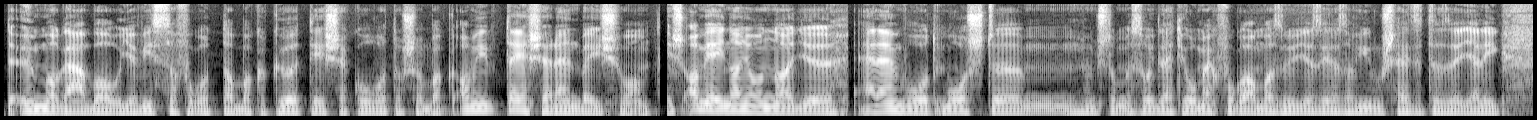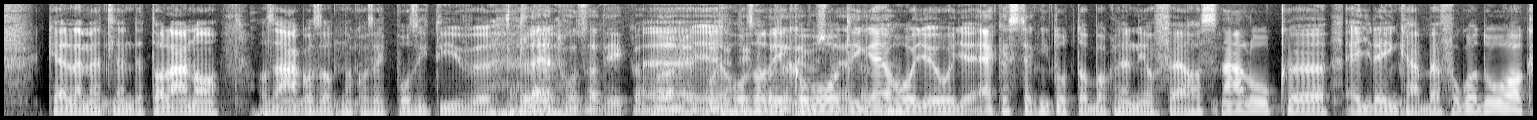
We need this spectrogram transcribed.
de önmagában ugye visszafogottabbak a költések, óvatosabbak, ami teljesen rendben is van. És ami egy nagyon nagy elem volt most, nem tudom, ezt hogy lehet jól megfogalmazni, hogy ezért ez a vírus helyzet, ez egy elég kellemetlen, de talán a, az ágazatnak az egy pozitív... Tehát lehet hozadéka, pozitív hozadéka volt, igen, hogy, hogy elkezdtek nyitottabbak lenni a felhasználók, egyre inkább befogadóak,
